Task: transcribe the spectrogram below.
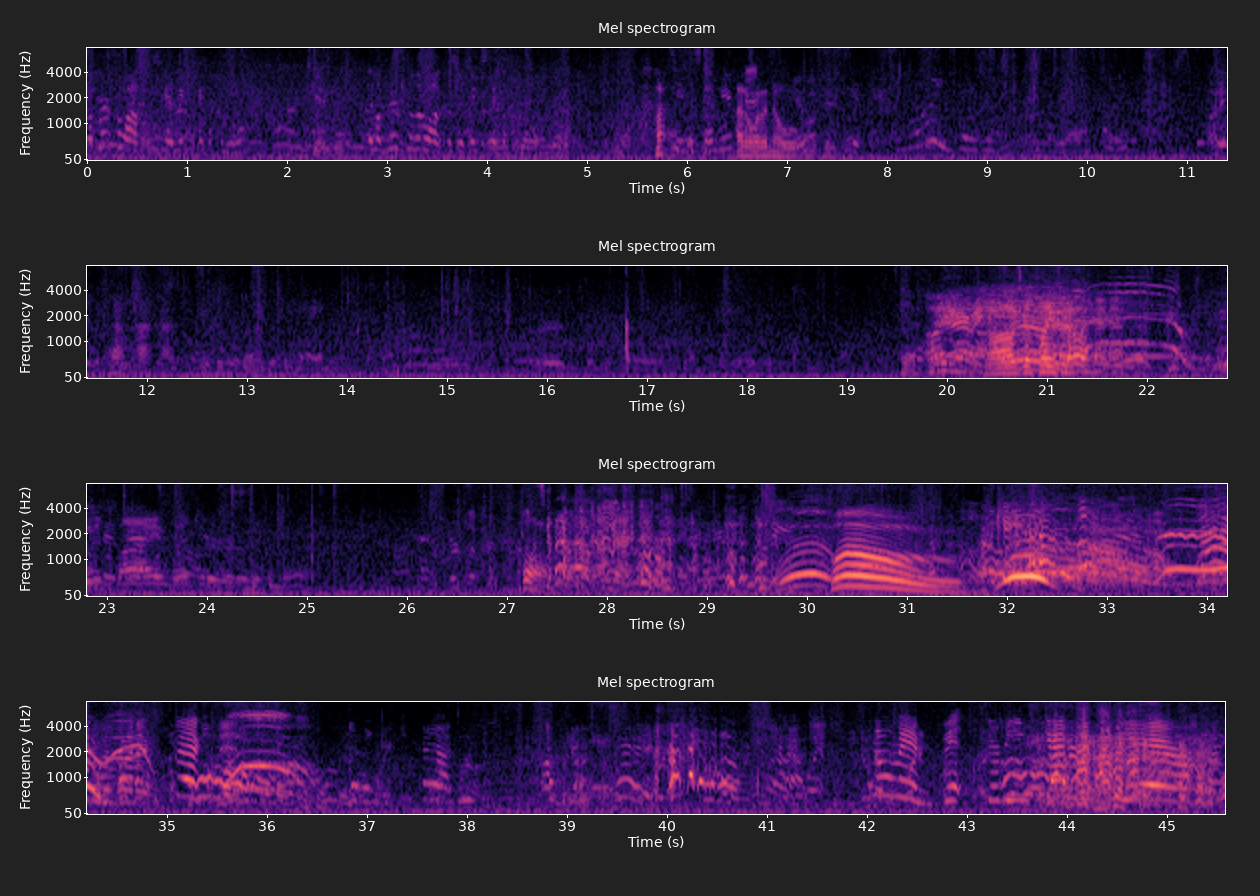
Ela perca o Atlas, que é meio que fica pro middle. It'll burst a little because your big stick up the middle. See the stem here? I don't want to know. Okay. Oh, there we go. Oh, good placement. Goodbye, winter. Oh. Whoa! That was unexpected! Snowman bits are being scattered the air!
